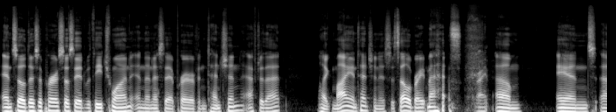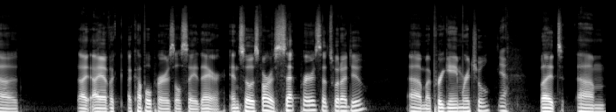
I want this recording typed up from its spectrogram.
and so there's a prayer associated with each one, and then I say a prayer of intention after that. Like my intention is to celebrate mass, Right. um, and uh, I, I have a, a couple prayers I'll say there. And so as far as set prayers, that's what I do, uh, my pregame ritual. Yeah. But um,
